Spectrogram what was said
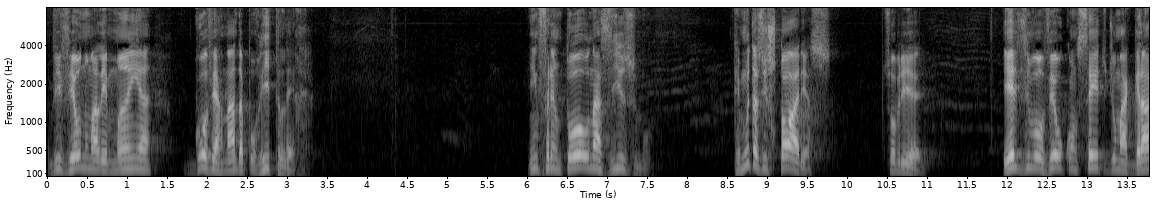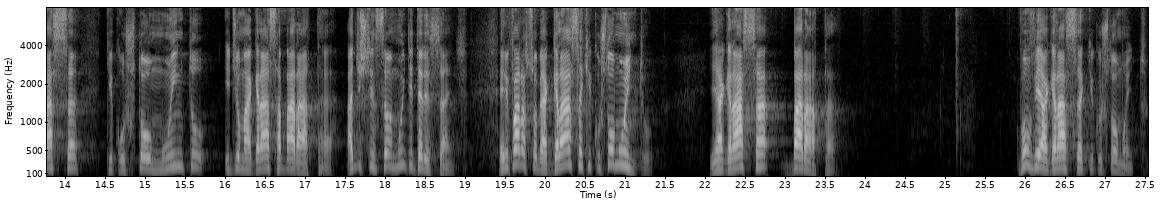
viveu numa Alemanha governada por Hitler. Enfrentou o nazismo. Tem muitas histórias sobre ele. Ele desenvolveu o conceito de uma graça que custou muito e de uma graça barata. A distinção é muito interessante. Ele fala sobre a graça que custou muito e a graça barata. Vamos ver a graça que custou muito.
